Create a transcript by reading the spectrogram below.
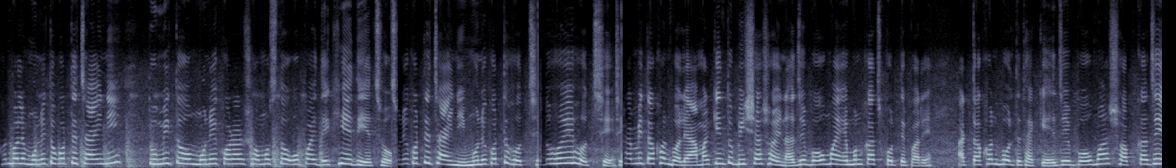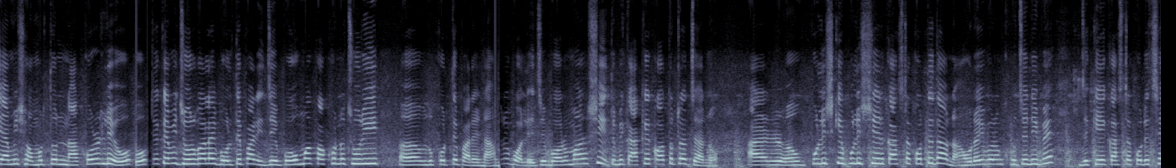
তখন বলে, মনে তো করতে চাইনি। তুমি তো মনে করার সমস্ত উপায় দেখিয়ে দিয়েছ। মনে করতে চাইনি, মনে করতে হচ্ছে হয়ে হচ্ছে। আমি তখন বলে, আমার কিন্তু বিশ্বাস হয় না যে বৌমা এমন কাজ করতে পারে। আর তখন বলতে থাকে যে, বৌমা সব কাজেই আমি সমর্থন না করলেও এটাকে আমি জোর গলায় বলতে পারি যে, বৌমা কখনো চুরি করতে পারে না। বলে যে, বড় মাসি, তুমি কাকে কতটা জানো? আর পুলিশকে পুলিশের কাজটা করতে দাও না, ওরাই বরং খুঁজে নিবে যে কে কাজটা করেছে,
